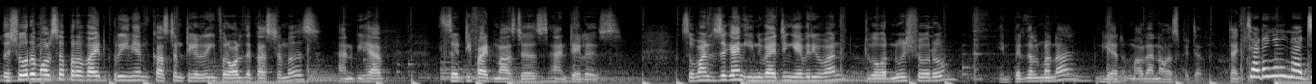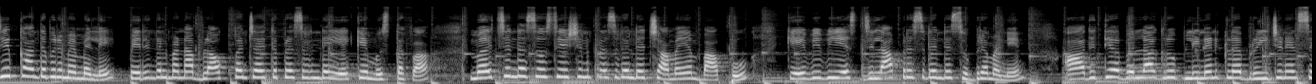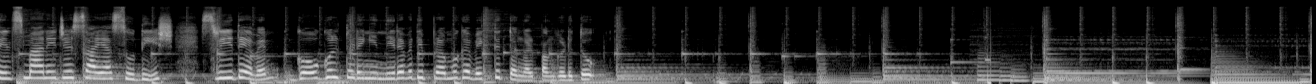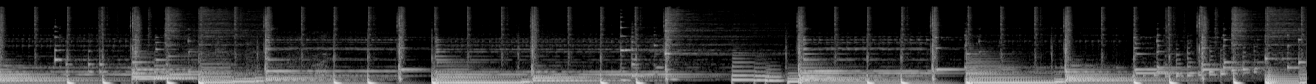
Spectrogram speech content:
The showroom also provide premium custom tailoring for all the customers and we have certified masters and tailors. So once again inviting everyone to our new showroom near Maulana Hospital. ചടങ്ങിൽ Najeeb Kanthapuram M L A Perinthalmanna block panchayat president A K Mustafa merchant association president Chamayam Bapu K V V S ജില്ലാ president Subramanian Aditya Birla group linen club regional sales മാനേജേഴ്സായ Sudheesh Sreedevan Gokul തുടങ്ങി നിരവധി പ്രമുഖ വ്യക്തിത്വങ്ങൾ പങ്കെടുത്തു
